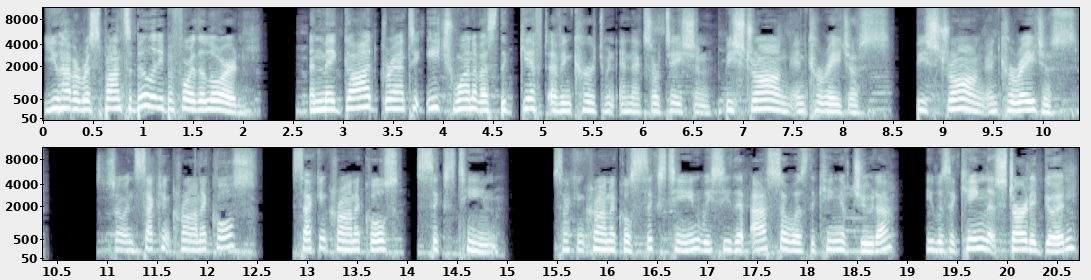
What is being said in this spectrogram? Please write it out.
You have a responsibility before the Lord. And may God grant to each one of us the gift of encouragement and exhortation. Be strong and courageous. Be strong and courageous. So in Second Chronicles, Second Chronicles 16. Second Chronicles 16, we see that Asa was the king of Judah. He was a king that started good.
